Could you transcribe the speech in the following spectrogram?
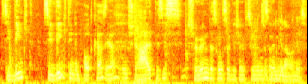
Sie winkt, sie winkt in den Podcast, Ja, und strahlt. Es ist schön, dass unsere Geschäftsführerin so so eine, gelaunt ist.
